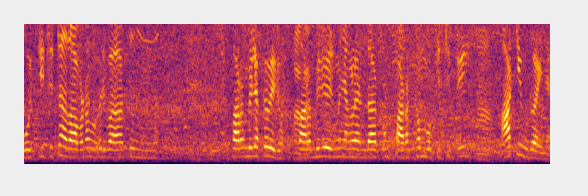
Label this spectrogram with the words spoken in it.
ഒറ്റിച്ചിട്ട് അത് അവിടെ ഒരു ഭാഗത്ത് നിന്ന് പറമ്പിലൊക്കെ വരും. പറമ്പിൽ വരുമ്പോൾ ഞങ്ങൾ എന്താക്കും പടക്കം പൊട്ടിച്ചിട്ട് ആട്ടി വിടും അതിനെ.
